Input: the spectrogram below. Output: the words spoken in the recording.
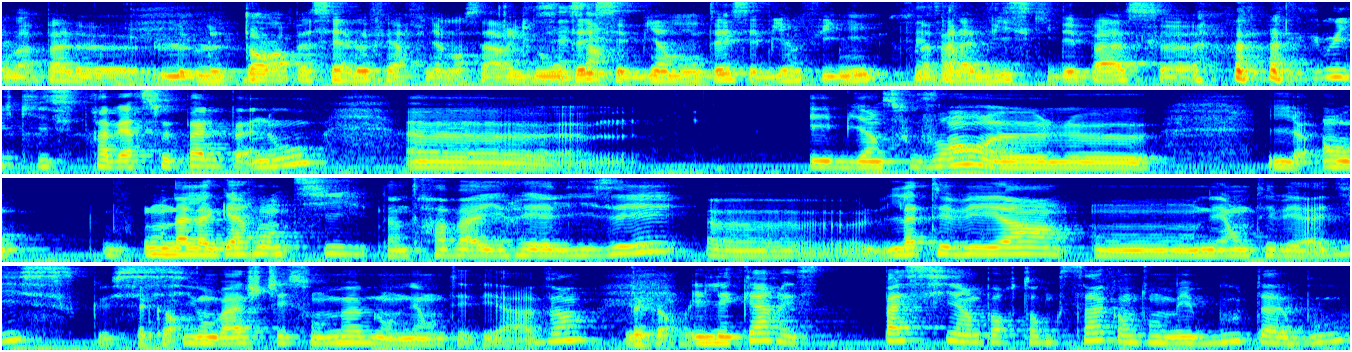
on n'a pas le, le, temps à passer à le faire finalement. Ça arrive de monter, c'est bien monté, c'est bien fini. On n'a pas la vis qui dépasse. Euh. oui, qui ne traverse pas le panneau. Euh, et bien souvent, le, en on a la garantie d'un travail réalisé. Euh, la TVA, on est en TVA à 10, que si on va acheter son meuble, on est en TVA à 20. Et l'écart est pas si important que ça quand on met bout à bout.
